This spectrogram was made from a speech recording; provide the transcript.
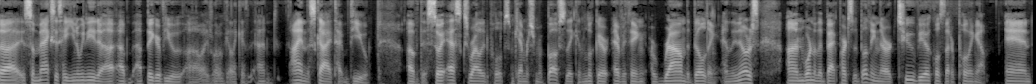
uh, so Max says, "Hey, you know, we need a, a, a bigger view, uh, like an eye in the sky type view of this." So he asks Riley to pull up some cameras from above so they can look at everything around the building. And they notice on one of the back parts of the building there are two vehicles that are pulling up. And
